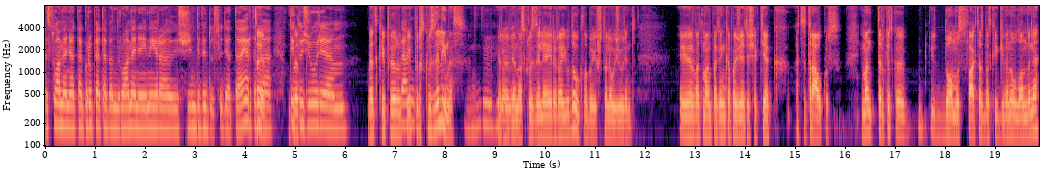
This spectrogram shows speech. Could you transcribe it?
visuomenė, ta grupė, ta bendruomenė, jinai yra iš individų sudėta ir tada Taip, tai bet- tu žiūri, Bet kaip ir, Ben- kaip ir skrusdelynas. Mhm. Yra viena skrusdėlė ir yra jų daug labai iš toliau žiūrint. Ir vat man patinka pažiūrėti šiek tiek atsitraukus. Man, tarp kitko, įdomus faktas, bet kai gyvenau Londone,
